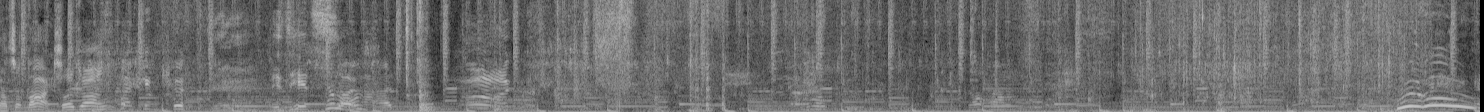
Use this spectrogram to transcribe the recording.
What's it like, CJ? Fucking good. It hits so on. hard. Oh my god. Woohoo!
